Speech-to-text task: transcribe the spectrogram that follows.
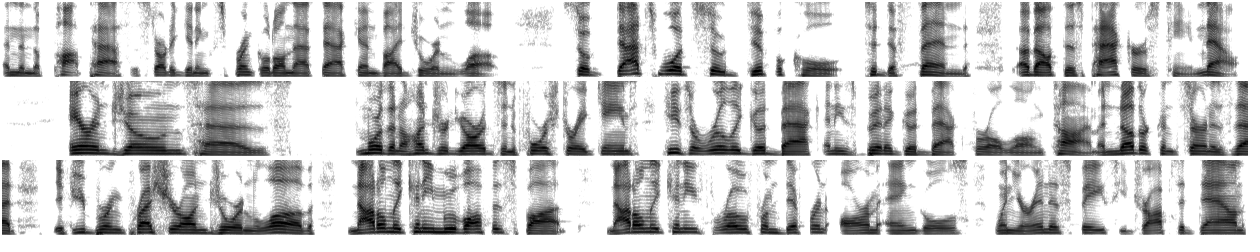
And then the pop passes started getting sprinkled on that back end by Jordan Love. So that's what's so difficult to defend about this Packers team. Now, Aaron Jones has more than 100 yards in four straight games. He's a really good back, and he's been a good back for a long time. Another concern is that if you bring pressure on Jordan Love, not only can he move off his spot, not only can he throw from different arm angles, when you're in his face, he drops it down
